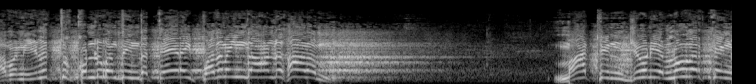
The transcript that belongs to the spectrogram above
அவன் இழுத்து கொண்டு வந்து இந்த தேரை பதினைந்து ஆண்டு காலம். மார்டின் ஜூனியர் லூதர் கிங்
